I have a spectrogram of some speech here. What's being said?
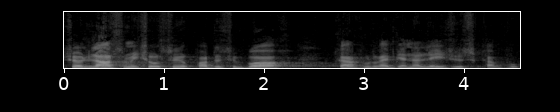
je lance mes chaussures par-dessus bord, car je voudrais bien aller jusqu'à vous.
